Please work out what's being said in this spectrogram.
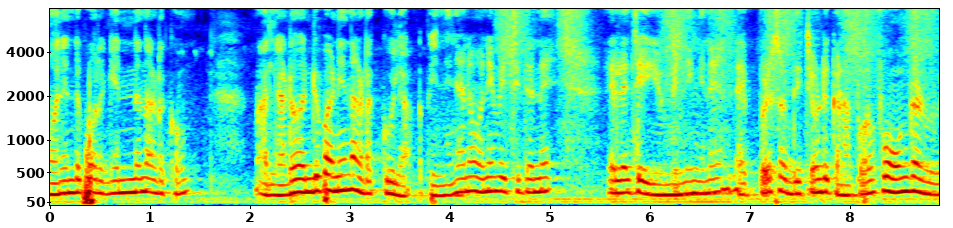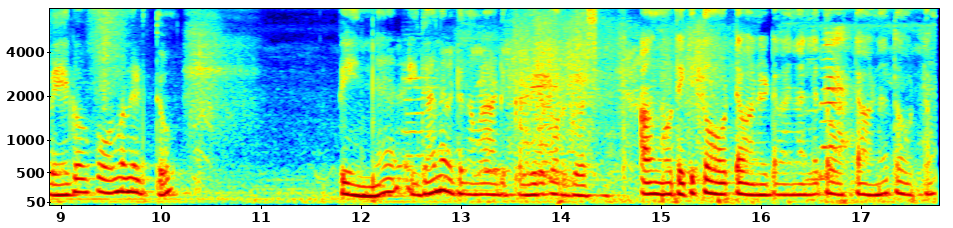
ഓൻ എന്റെ പുറകെ തന്നെ നടക്കും. അല്ലാണ്ട് ഓന്റെ പണി നടക്കൂല. പിന്നെ ഞാൻ ഓനെ വെച്ചിട്ട് തന്നെ എല്ലാം ചെയ്യും. പിന്നെ ഇങ്ങനെ എപ്പോഴും ശ്രദ്ധിച്ചുകൊണ്ടിരിക്കണം അപ്പോൾ ഫോൺ കാണും വേഗം ഫോൺ വന്ന് എടുത്തു. പിന്നെ ഇതാണ് കേട്ടോ നമ്മൾ അടുക്കളയിൽ പുറകു വശം. അങ്ങോട്ടേക്ക് തോട്ടമാണ് കേട്ടോ. നല്ല തോട്ടമാണ് തോട്ടം.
